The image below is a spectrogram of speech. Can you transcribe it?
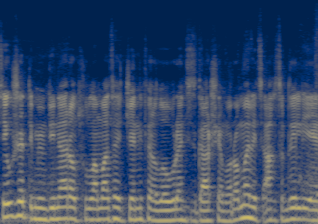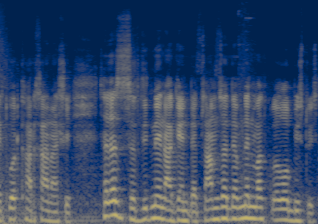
სიუჟეტი მიმდინარეობს ულამაზეს ჯენიფერ ლოურენსის გარშემო, რომელიც აღზრდილი ერთგვარ ქარხანაში, სადაც ზრდიდნენ აგენტებს, ამზადებდნენ მათ კვლელობისთვის.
